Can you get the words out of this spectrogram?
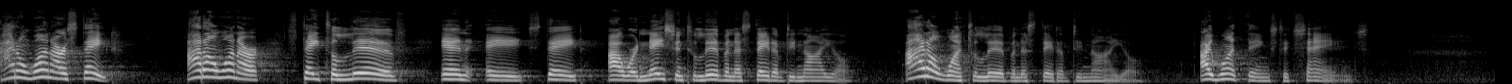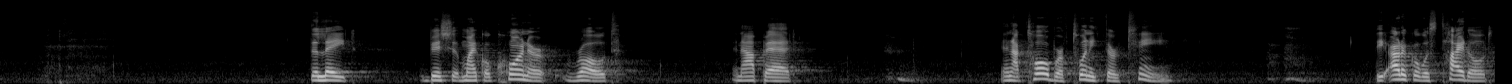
I don't want our state. I don't want our state to live in a state, our nation to live in a state of denial. I don't want to live in a state of denial. I want things to change. The late Bishop Michael Coyner wrote an op ed in October of 2013. The article was titled,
